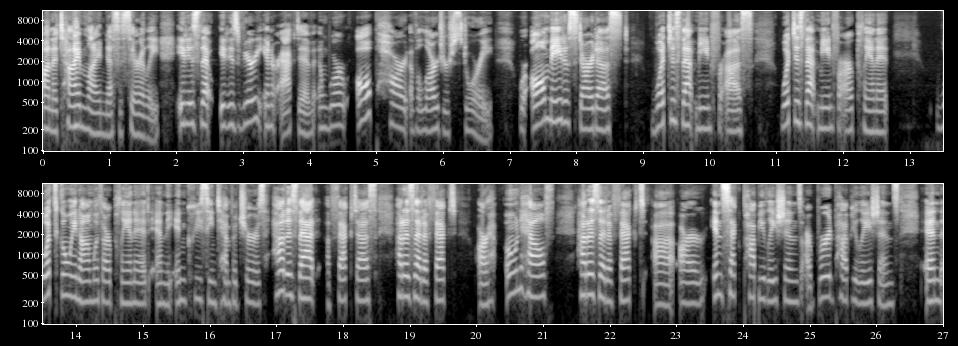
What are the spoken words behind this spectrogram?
on a timeline necessarily. It is that it is very interactive and we're all part of a larger story. We're all made of stardust. What does that mean for us? What does that mean for our planet? What's going on with our planet and the increasing temperatures. How does that affect us? How does that affect our own health? How does that affect uh, our insect populations, our bird populations, and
